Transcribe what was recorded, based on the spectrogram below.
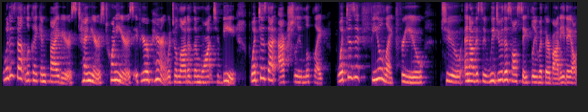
What does that look like in five years, 10 years, 20 years? If you're a parent, which a lot of them want to be, what does that actually look like? What does it feel like for you to, and obviously we do this all safely with their body. They all,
